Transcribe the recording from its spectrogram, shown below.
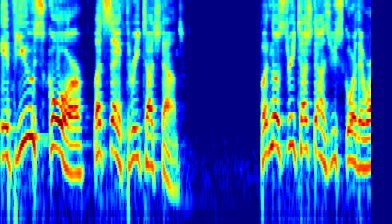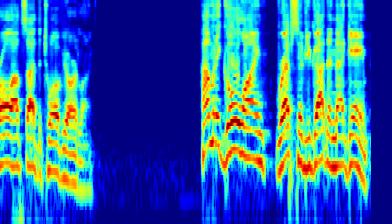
If you score, let's say three touchdowns, but in those three touchdowns you scored, they were all outside the 12 yard line. How many goal line reps have you gotten in that game?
